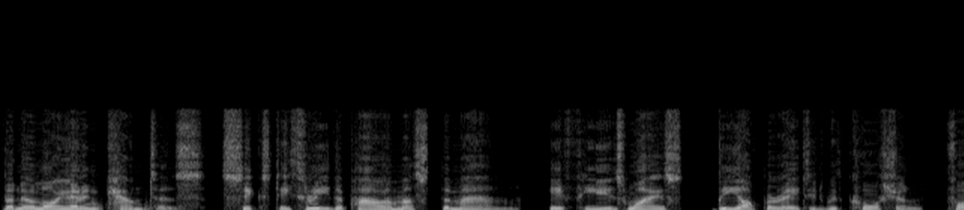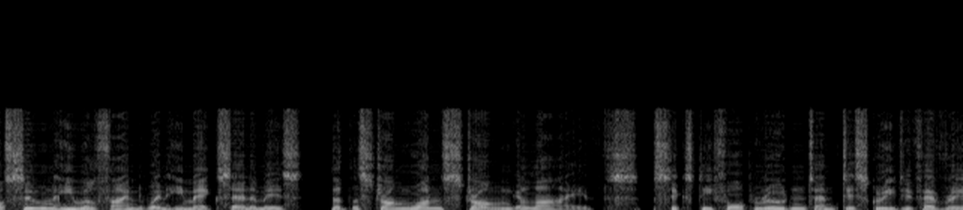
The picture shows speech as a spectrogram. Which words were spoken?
that no lawyer encounters. 63 The power must the man, if he is wise, be operated with caution, for soon he will find when he makes enemies, that the strong one's stronger lives. 64 Prudent and discreet if every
